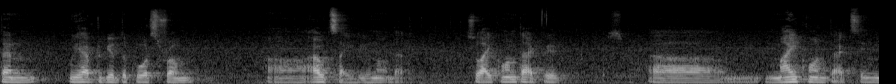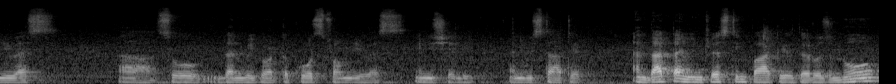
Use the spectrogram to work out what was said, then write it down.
then we have to get the course from uh, outside you know that so i contacted my contacts in us uh, so then we got the course from us initially and we started and that time interesting part is there was no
